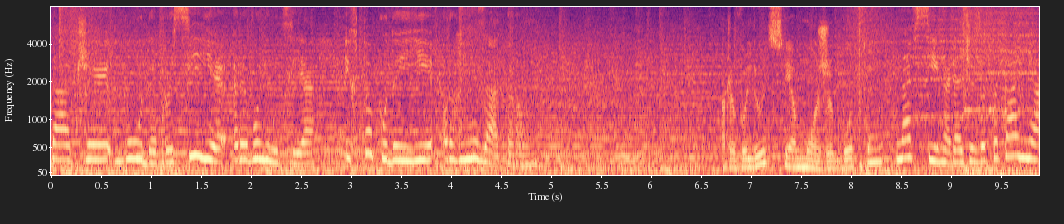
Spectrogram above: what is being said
Та чи буде в Росії революція, і хто буде її організатором? Революція може бути. На всі гарячі запитання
